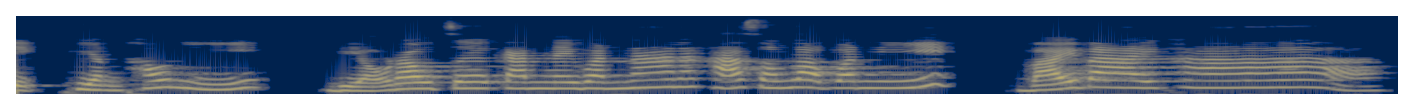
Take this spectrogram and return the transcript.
ด็กๆ เพียงเท่านี้ เดี๋ยวเราเจอกันในวันหน้านะคะสำหรับวันนี้บายบายค่ะ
